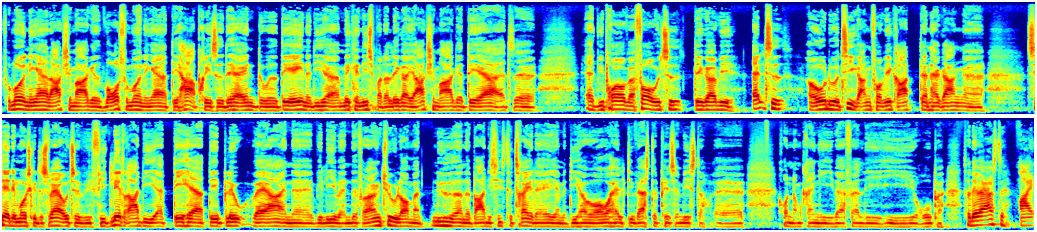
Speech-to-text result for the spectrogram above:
Formodningen er, at aktiemarkedet, vores formodning er, at det har priset det her ind. Du ved, det er en af de her mekanismer, der ligger i aktiemarkedet. Det er, at, øh, at vi prøver at være forudtid. Det gør vi altid, og 8 ud af 10 gange får vi ikke ret den her gang. Øh, ser det måske desværre ud til, at vi fik lidt ret i, at det her det blev værre, end øh, vi lige ventede. For der er ingen tvivl om, at nyhederne bare de sidste tre dage, jamen de har jo overhaldt de værste pessimister øh, rundt omkring i, i hvert fald i, i Europa. Så det værste, nej,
